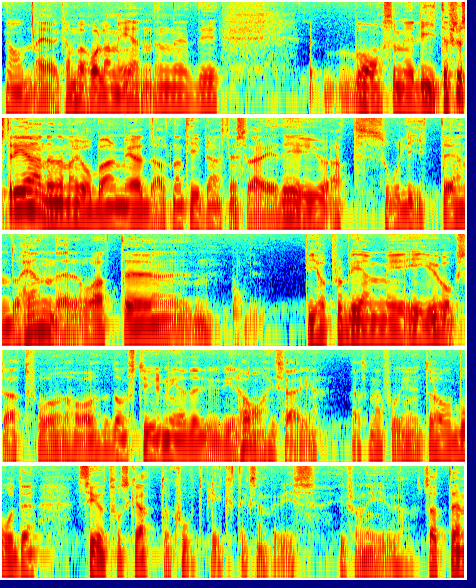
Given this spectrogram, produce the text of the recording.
Ja, nej, jag kan bara hålla med. Men eh, det, vad som är lite frustrerande när man jobbar med alternativbränslen i Sverige det är ju att så lite ändå händer och att eh, vi har problem med EU också att få ha de styrmedel vi vill ha i Sverige. Alltså man får ju inte ha både CO2-skatt och kvotplikt exempelvis ifrån EU. Så att eh,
